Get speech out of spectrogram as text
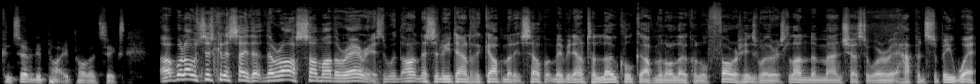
Conservative Party politics. Uh, well, I was just going to say that there are some other areas that aren't necessarily down to the government itself, but maybe down to local government or local authorities, whether it's London, Manchester, wherever it happens to be, where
